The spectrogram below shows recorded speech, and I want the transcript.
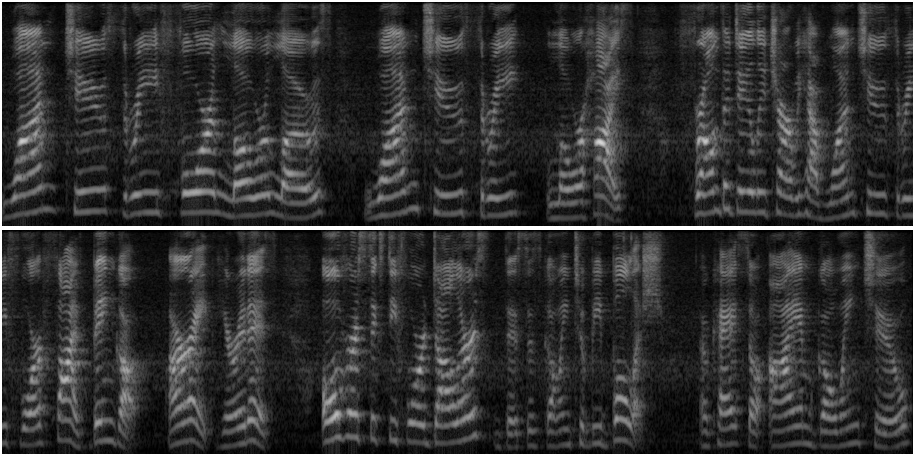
one, two, three, four lower lows. One, two, three lower highs. From the daily chart, we have one, two, three, four, five. Bingo. All right, here it is over $64, this is going to be bullish. Okay, so I am going to,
